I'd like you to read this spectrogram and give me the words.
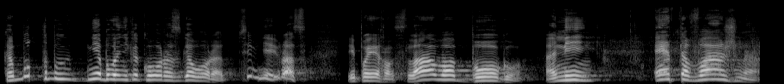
Как будто бы не было никакого разговора. Семь дней, раз, и поехал. Слава Богу! Аминь. Это важно.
